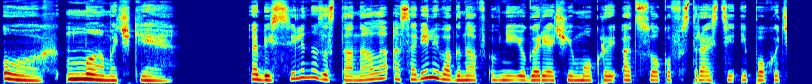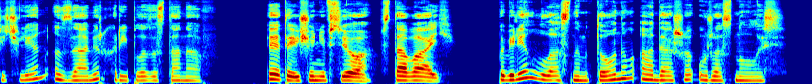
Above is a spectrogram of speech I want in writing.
«Ох, мамочки!» Обессиленно застонала, а Савелий, вогнав в нее горячий мокрый от соков страсти и похоти член, замер, хрипло застонав. «Это еще не все. Вставай!» Повелел властным тоном, а Даша ужаснулась.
